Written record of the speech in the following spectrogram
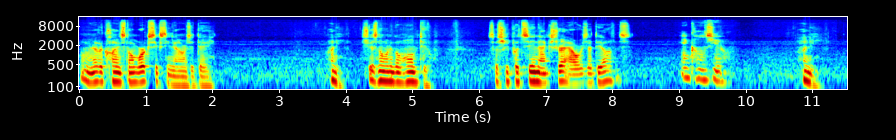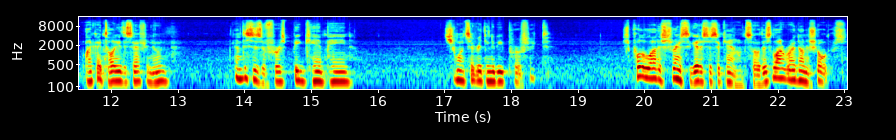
Well, my other clients don't work 16 hours a day. Honey, she has no one to go home to. So she puts in extra hours at the office. And calls you. Honey, like I told you this afternoon, and this is her first big campaign. She wants everything to be perfect. She pulled a lot of strings to get us this account, so there's a lot riding on her shoulders.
